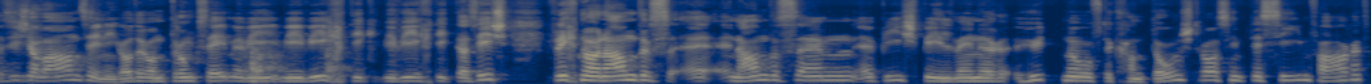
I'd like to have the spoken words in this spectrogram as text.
Das ist ja wahnsinnig, oder? Und darum sieht man, wie, wie, wichtig, wie wichtig das ist. Vielleicht noch ein anderes, äh, ein anderes ähm, Beispiel, wenn ihr heute noch auf der Kantonstraße im Tessin fahrt,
